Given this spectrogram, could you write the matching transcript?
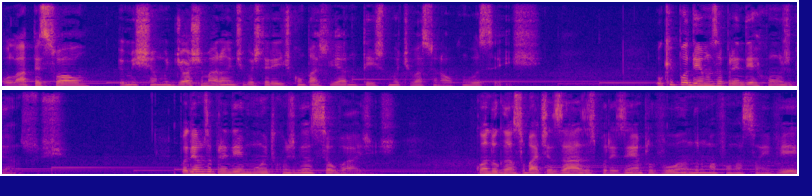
Olá pessoal, eu me chamo Josh Amarante e gostaria de compartilhar um texto motivacional com vocês. O que podemos aprender com os gansos? Podemos aprender muito com os gansos selvagens. Quando o ganso bate as asas, por exemplo, voando numa formação em V,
